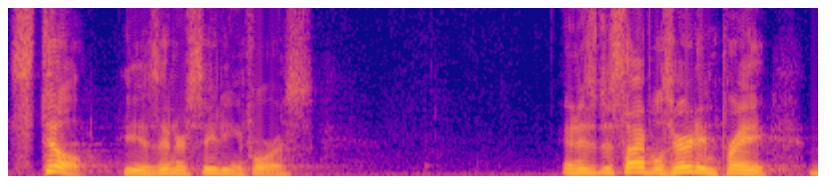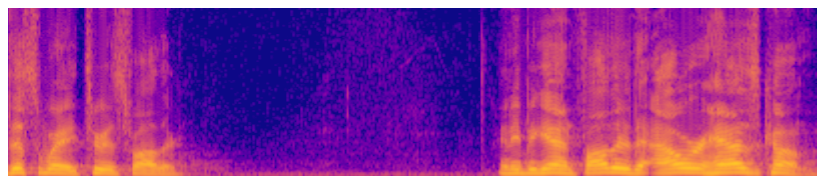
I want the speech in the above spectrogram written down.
Still, He is interceding for us and his disciples heard him pray this way to his Father. And he began, Father, the hour has come.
